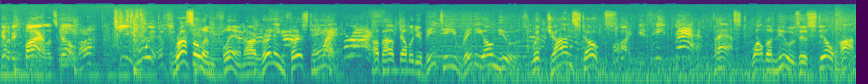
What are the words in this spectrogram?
Got a big fire. Let's go. Huh? Russell and Flynn are learning firsthand about WBT radio news with John Stokes. Boy, is he fast! Fast while the news is still hot.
